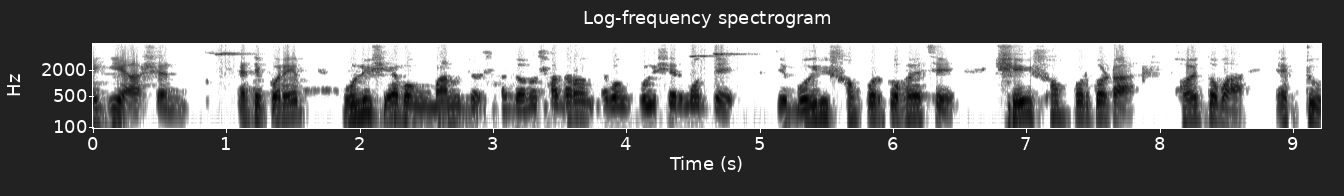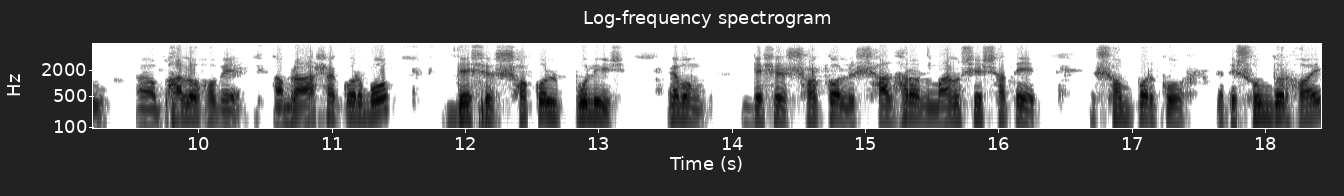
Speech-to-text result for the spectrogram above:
এগিয়ে আসেন। এতে করে পুলিশ এবং মানুষ, জনসাধারণ এবং পুলিশের মধ্যে যে বৈরী সম্পর্ক হয়েছে, সেই সম্পর্কটা হয়তোবা একটু ভালো হবে। আমরা আশা করব দেশের সকল পুলিশ এবং দেশের সকল সাধারণ মানুষের সাথে সম্পর্ক যাতে সুন্দর হয়,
